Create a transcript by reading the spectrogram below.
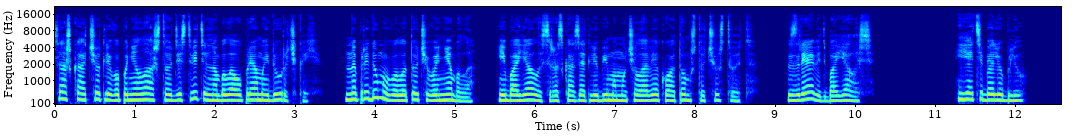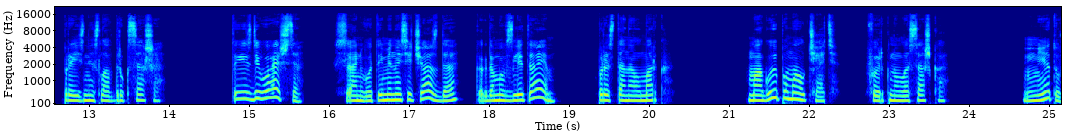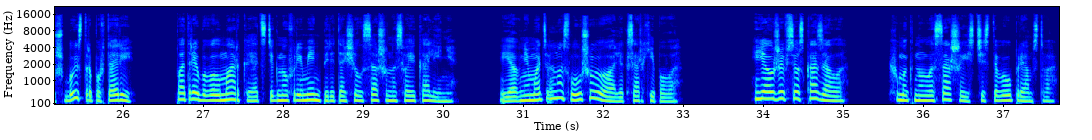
Сашка отчетливо поняла, что действительно была упрямой дурочкой, напридумывала то, чего не было, и боялась рассказать любимому человеку о том, что чувствует. Зря ведь боялась. «Я тебя люблю», — произнесла вдруг Саша. «Ты издеваешься? Сань, вот именно сейчас, да? Когда мы взлетаем?» — простонал Марк. «Могу и помолчать», — фыркнула Сашка. «Нет уж, быстро повтори», — потребовал Марк и, отстегнув ремень, перетащил Сашу на свои колени. «Я внимательно слушаю, Алекс Архипова». «Я уже все сказала», — хмыкнула Саша из чистого упрямства.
